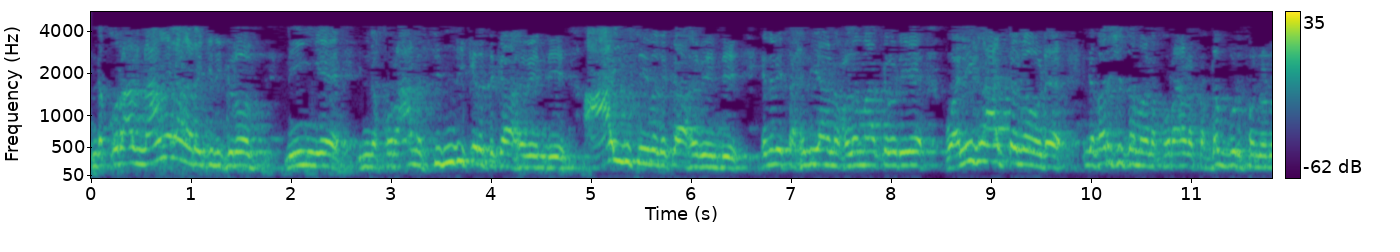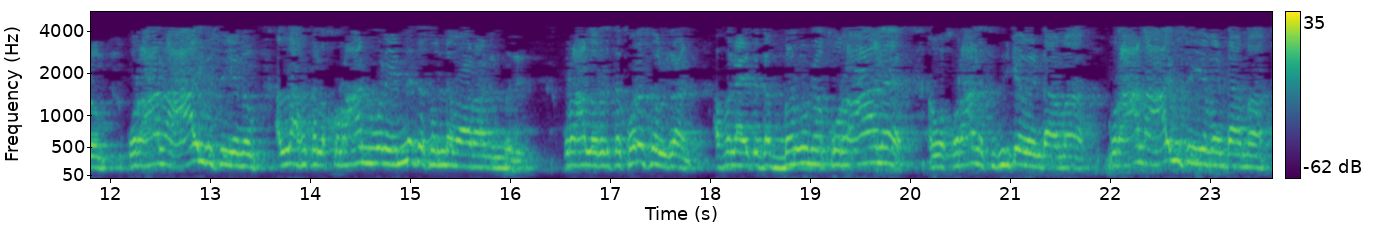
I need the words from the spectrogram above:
இந்த குரான் நாங்களாக இறக்கியிருக்கிறோம் நீங்க இந்த குரானை சிந்திக்கிறதுக்காக வேண்டி ஆய்வு செய்வதற்காக வேண்டி எனவே தகுதியான உலமாக்களுடைய வழிகாட்டலோட இந்த வருஷத்தமான குரானை தடப்பூர் பண்ணணும் குரானை ஆய்வு செய்யணும். அல்லாஹால குரான் மூலம் என்னத்தை சொல்ல வாரான் என்பது. குரான் ஒரு இடத்த குறை சொல்றான். அப்பலாயத்தை தப்பருன குரான அவங்க குரான சிந்திக்க வேண்டாமா? குரான ஆய்வு செய்ய வேண்டாமா?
